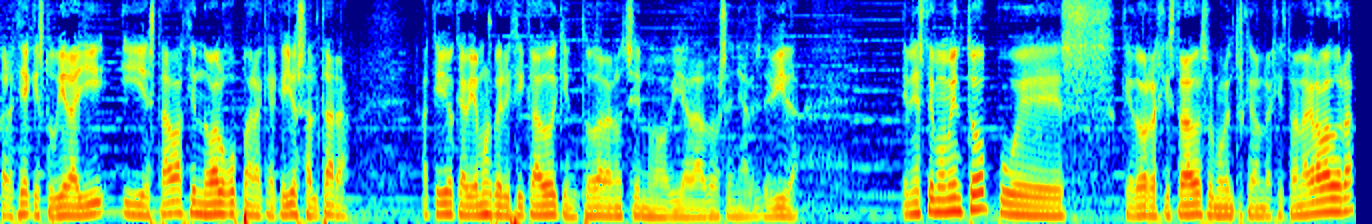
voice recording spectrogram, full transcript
parecía que estuviera allí y estaba haciendo algo para que aquello saltara, aquello que habíamos verificado y que en toda la noche no había dado señales de vida. En este momento, pues quedó registrado, estos momentos quedaron registrados en la grabadora.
